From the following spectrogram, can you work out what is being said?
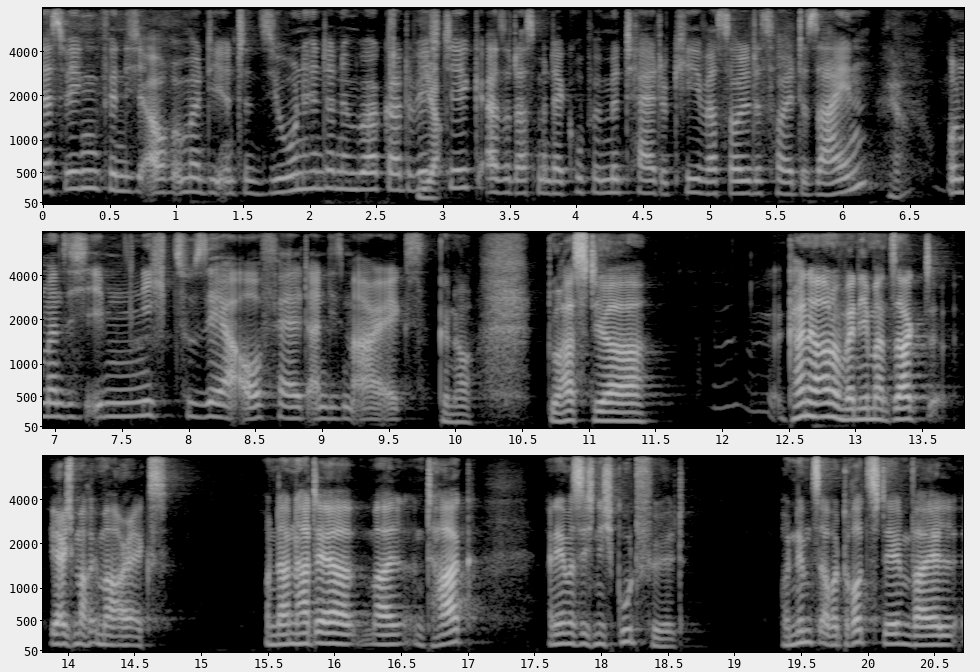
Deswegen finde ich auch immer die Intention hinter einem Workout wichtig. Also, dass man der Gruppe mitteilt, okay, was soll das heute sein? Ja. Und man sich eben nicht zu sehr auffällt an diesem RX. Genau. Du hast ja, keine Ahnung, wenn jemand sagt, ja, ich mache immer RX. Und dann hat er mal einen Tag, an dem er sich nicht gut fühlt. Und nimmt es aber trotzdem, weil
